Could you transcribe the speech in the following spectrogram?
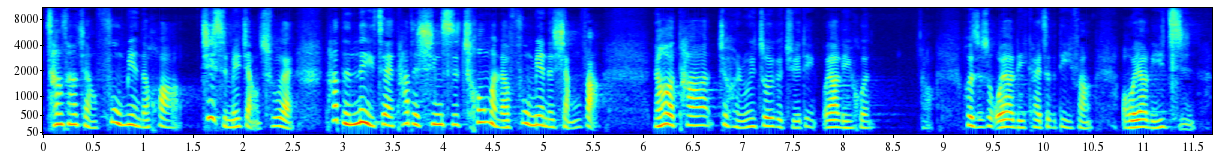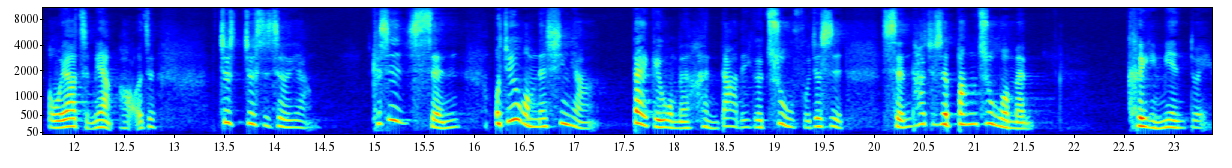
常常讲负面的话，即使没讲出来，他的内在、他的心思充满了负面的想法，然后他就很容易做一个决定：我要离婚，好，或者说我要离开这个地方，我要离职，我要怎么样？好，我就就就是这样。可是神，我觉得我们的信仰。带给我们很大的一个祝福，就是神他就是帮助我们可以面对。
